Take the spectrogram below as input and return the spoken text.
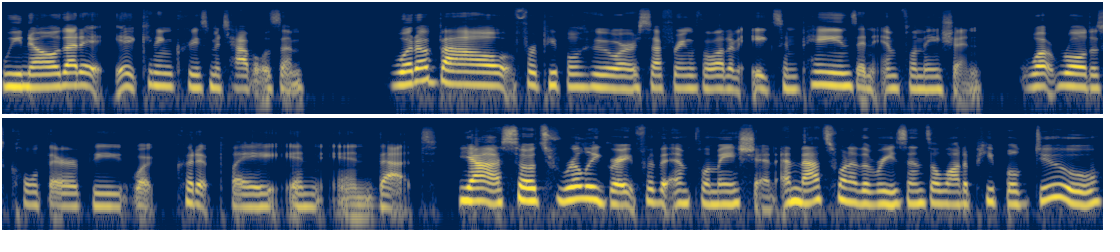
We know that it, it can increase metabolism. What about for people who are suffering with a lot of aches and pains and inflammation? What role does cold therapy, what could it play in in that? Yeah, so it's really great for the inflammation. And that's one of the reasons a lot of people do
